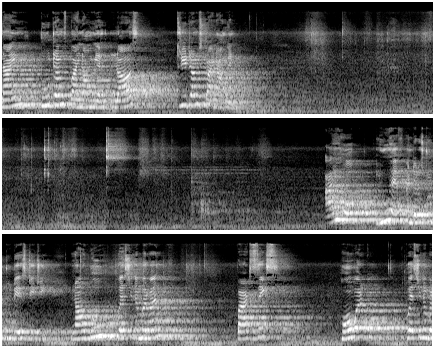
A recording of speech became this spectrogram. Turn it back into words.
nine two terms binomial last three terms trinomial Now do question number 1 part 6 homework question number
